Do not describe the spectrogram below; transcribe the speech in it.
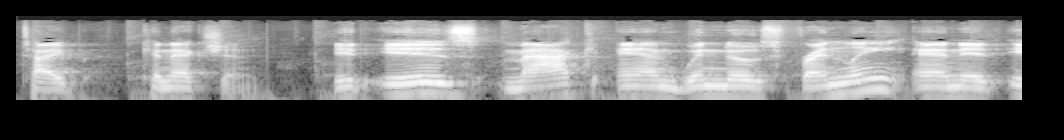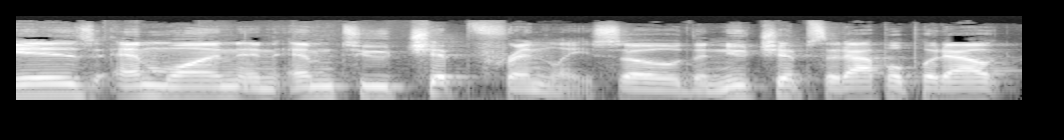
type connection. It is Mac and Windows friendly, and it is M1 and M2 chip friendly. So the new chips that Apple put out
